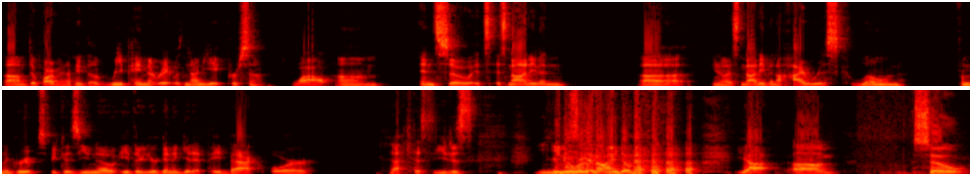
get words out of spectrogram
um, department, I think the repayment rate was 98 percent. Wow. Um, and so it's it's not even uh, you know it's not even a high risk loan from the groups because you know either you're going to get it paid back or I guess you just you know where to find them. yeah. Um, so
